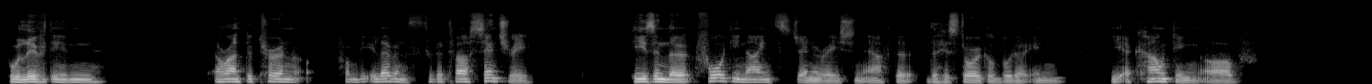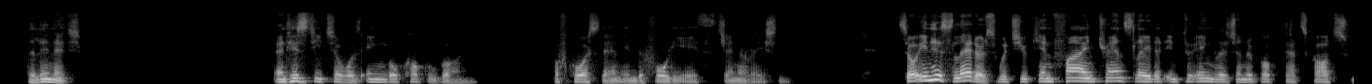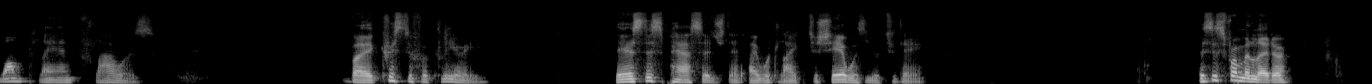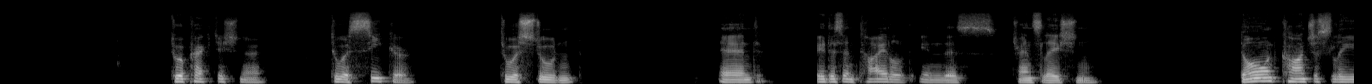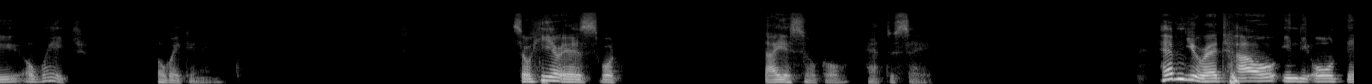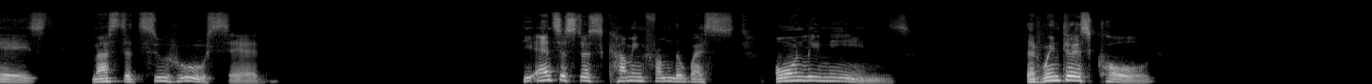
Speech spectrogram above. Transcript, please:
who lived in around the turn from the 11th to the 12th century. He's in the 49th generation after the historical Buddha in the accounting of the lineage. And his teacher was Engo Kokugon, of course, then in the 48th generation. So, in his letters, which you can find translated into English in a book that's called Swampland Flowers by Christopher Cleary, there's this passage that I would like to share with you today. This is from a letter to a practitioner, to a seeker, to a student. And it is entitled in this translation, Don't Consciously Await Awakening. So here is what Daiei Soko had to say. Haven't you read how in the old days Master Tzu Hu said, the ancestors coming from the West only means that winter is cold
